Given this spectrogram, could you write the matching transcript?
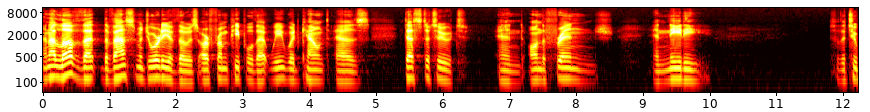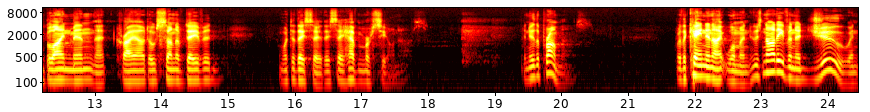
And I love that the vast majority of those are from people that we would count as destitute and on the fringe and needy. So the two blind men that cry out, O son of David, what do they say? They say, Have mercy on us. They knew the promise. Or the Canaanite woman who's not even a Jew and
